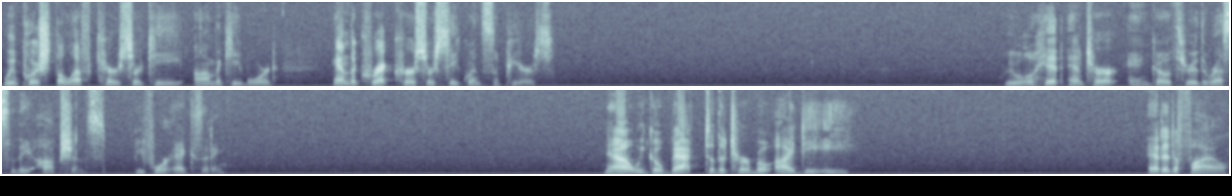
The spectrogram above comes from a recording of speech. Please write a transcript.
we push the left cursor key on the keyboard and the correct cursor sequence appears. We will hit enter and go through the rest of the options before exiting. Now we go back to the Turbo IDE, edit a file,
